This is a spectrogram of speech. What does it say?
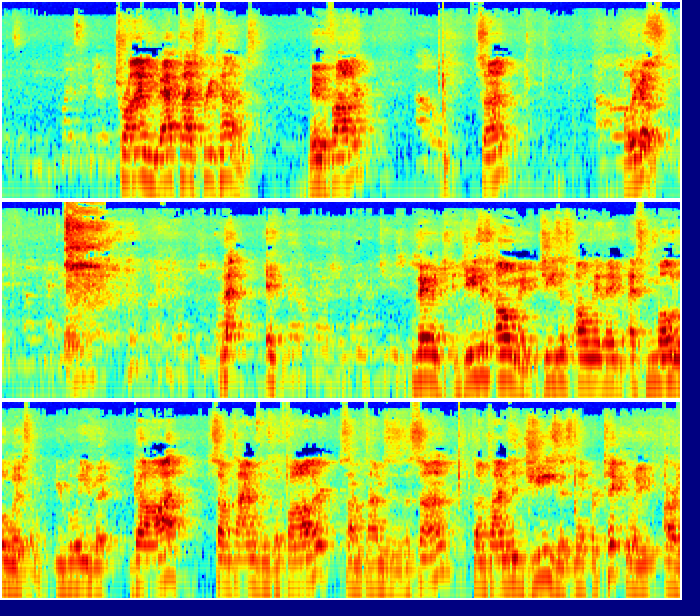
What's it mean? What's it mean? Trine. You baptize three times. Name the Father, Oh. Son, Oh. Holy Ghost. Okay. That, if, Baptized in the name of Jesus. they would, Jesus only. Jesus only. They, that's modalism. You believe that God Sometimes was the Father, sometimes is the Son, sometimes it's Jesus. And they particularly are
